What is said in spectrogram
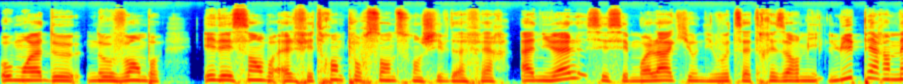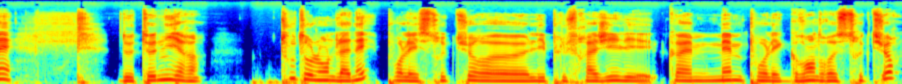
au mois de novembre et décembre, elle fait 30% de son chiffre d'affaires annuel. C'est ces mois-là qui, au niveau de sa trésorerie, lui permet de tenir tout au long de l'année pour les structures euh, les plus fragiles et quand même même pour les grandes structures.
